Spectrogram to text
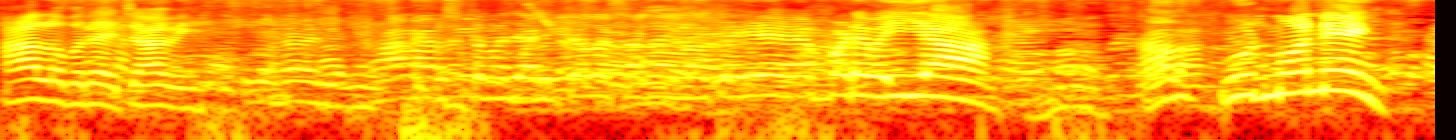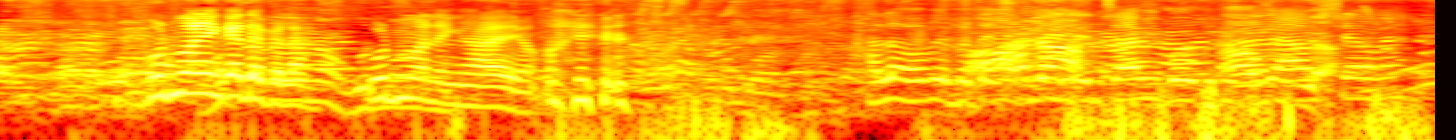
હાલો બધા ચાવી. મસ્ત મજાની. ચલો સગાઈ લઈ જઈએ. બડે ભૈયા. ગુડ મોર્નિંગ ગુડ મોર્નિંગ કહી દે પેલા. ગુડ મોર્નિંગ હા હાલો હવે બધા સગાઈ લઈને ચાવી. બહુ બધી મજા આવશે હવે.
